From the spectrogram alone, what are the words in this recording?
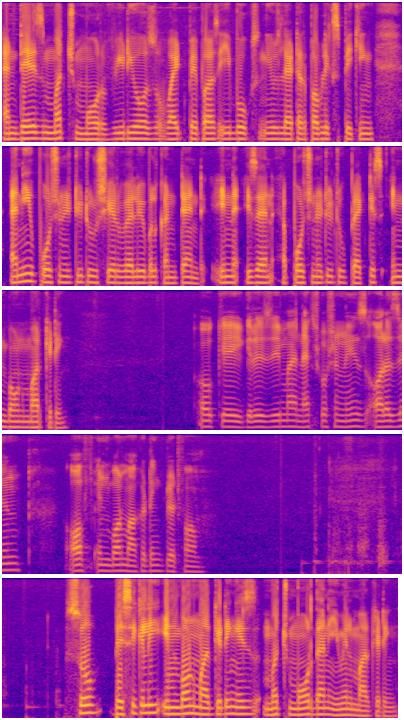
and there is much more videos, white papers, ebooks, newsletter, public speaking. Any opportunity to share valuable content in is an opportunity to practice inbound marketing. Okay, Girish, my next question is origin of inbound marketing platform. So basically inbound marketing is much more than email marketing.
